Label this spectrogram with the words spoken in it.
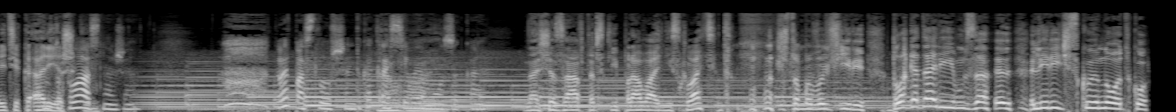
эти к- Ну, это орешки. классно же. Давай послушаем. Такая красивая Давай. музыка. Нас сейчас за авторские права не схватит, что мы в эфире. Благодарим за э, лирическую нотку.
